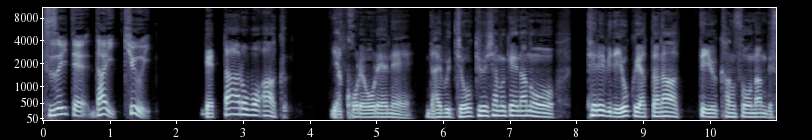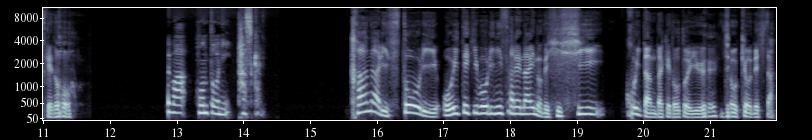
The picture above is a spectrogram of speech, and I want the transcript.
続いて第9位。ゲッターロボアーク。いや、これ俺ね、だいぶ上級者向けなのをテレビでよくやったなっていう感想なんですけど、これは本当に確かに。かなりストーリー置いてきぼりにされないので必死こいたんだけどという状況でした。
